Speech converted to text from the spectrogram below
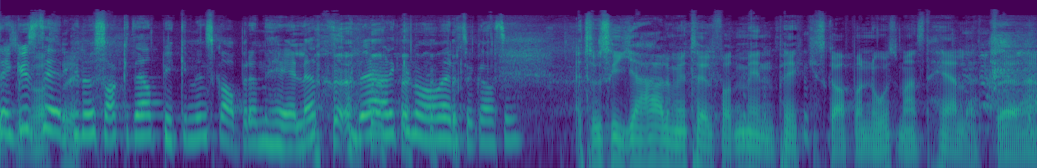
Tenk hvis dere kunne sagt det, at pikken min skaper en helhet. Det er det ikke noe av dere som kan si. Jeg tror det skal jævlig mye til for at min pikk skaper noe som helst helhet. Eh,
